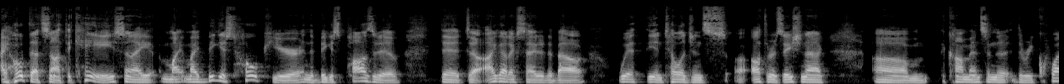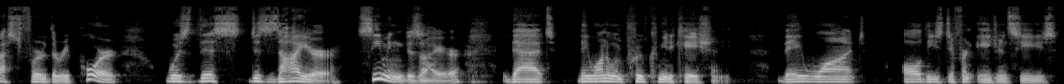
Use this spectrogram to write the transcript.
I hope that's not the case. And I, my, my biggest hope here and the biggest positive that uh, I got excited about with the Intelligence uh, Authorization Act, um, the comments and the, the request for the report was this desire, seeming desire, that they want to improve communication. They want all these different agencies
